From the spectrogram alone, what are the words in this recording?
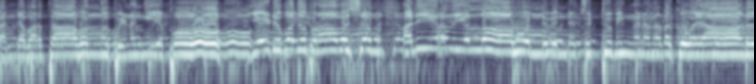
തന്റെ ഭർത്താവെന്ന് പിണങ്ങിയപ്പോ എഴുപത് പ്രാവശ്യം അലി റളിയല്ലാഹു അൻഹുവിന്റെ ചുറ്റും ഇങ്ങനെ നടക്കുകയാണ്.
